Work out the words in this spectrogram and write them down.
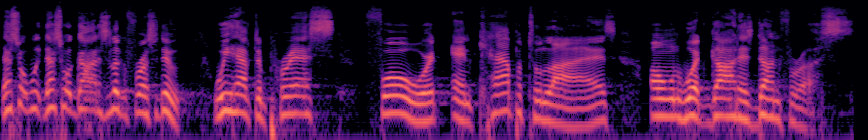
That's what, we, that's what God is looking for us to do. We have to press forward and capitalize on what God has done for us.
